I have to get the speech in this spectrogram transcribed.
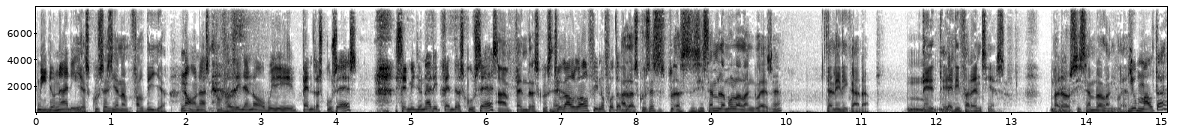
Milionari. I escocès i anar amb faldilla. No, anar amb faldilla no. Vull dir, prendre escocès, ser milionari, prendre escocès, Ah, prendre escocès. jugar al golf i no fotre... A l'escocès es- es- s'hi sembla molt a l'anglès, eh? Ja li dic ara. Té, té bé. diferències, però s'hi sembla a l'anglès. I un Malta?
